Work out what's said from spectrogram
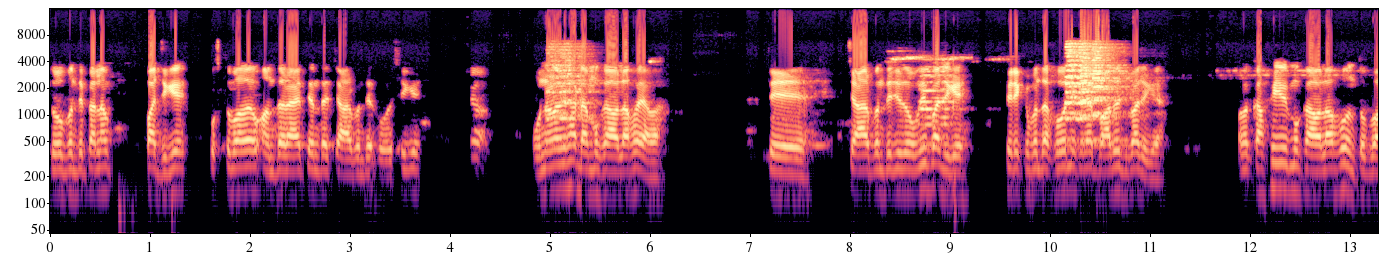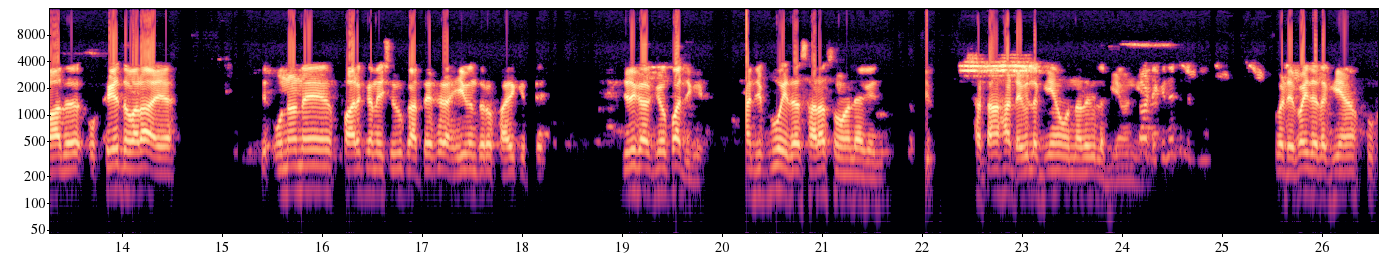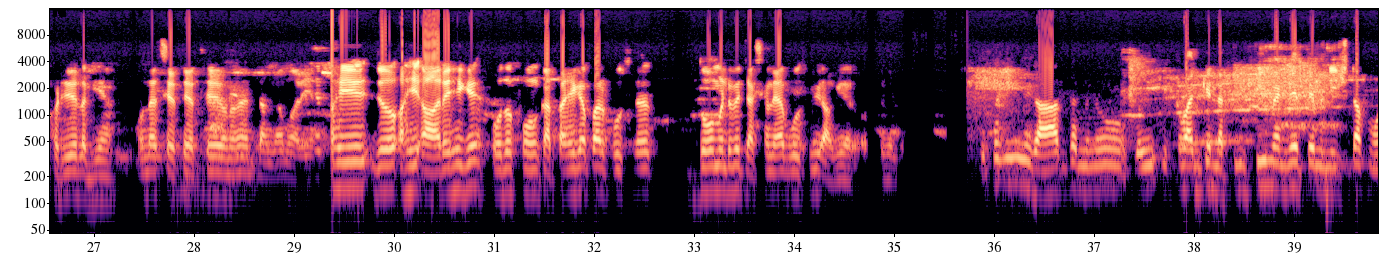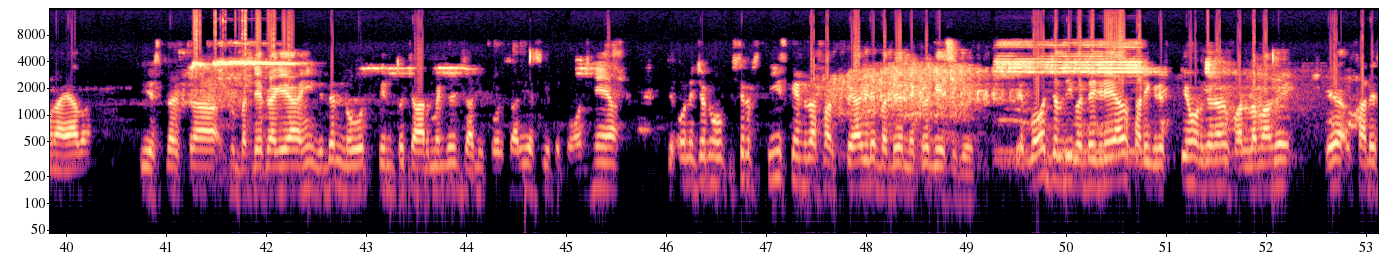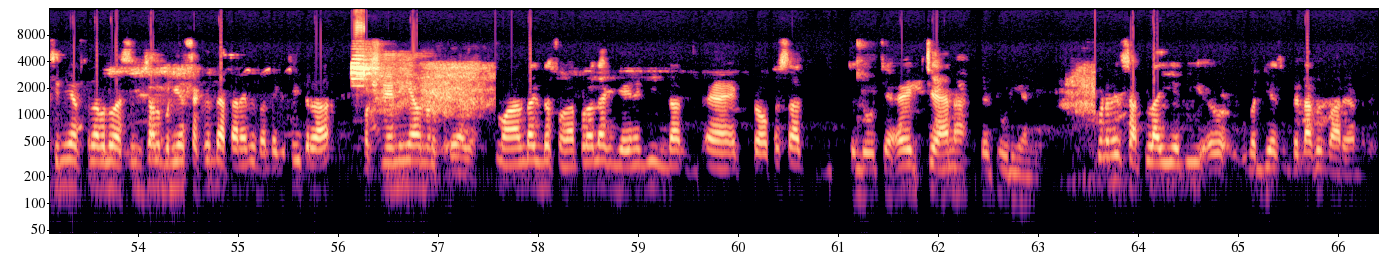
ਦੋ ਬੰਦੇ ਪਹਿਲਾਂ ਭੱਜ ਗਏ। ਉਸ ਤੋਂ ਬਾਅਦ ਉਹ ਅੰਦਰ ਆਏ ਤੇ ਅੰਦਰ ਚਾਰ ਬੰਦੇ ਹੋਰ ਸੀਗੇ। ਉਹਨਾਂ ਨਾਲ ਵੀ ਸਾਡਾ ਮੁਕਾਬਲਾ ਹੋਇਆ ਵਾ। ਤੇ ਚਾਰ ਬੰਦੇ ਜਦੋਂ ਉਹ ਵੀ ਭੱਜ ਗਏ ਫਿਰ ਇੱਕ ਬੰਦਾ ਹੋਰ ਨਿਕਲਿਆ ਬਾਅਦ ਵਿੱਚ ਭੱਜ ਗਿਆ। ਔਰ ਕਾਫੀ ਮੁਕਾਬਲਾ ਹੋਣ ਤੋਂ ਬਾਅਦ ਉਹ ਫੇਰ ਦੁਬਾਰਾ ਆਏ ਆ। ਤੇ ਉਹਨਾਂ ਨੇ ਫਾਇਰ ਕਰਨੇ ਸ਼ੁਰੂ ਕਰਤੇ ਫਿਰ ਅਸੀਂ ਵੀ ਅੰਦਰੋਂ ਫਾਇਰ ਕੀਤੇ ਜਿਹਦੇ ਕਰਕੇ ਉਹ ਭੱਜ ਗਏ। ਹਾਂਜੀ ਭੂਏ ਦਾ ਸਾਰਾ ਸੋਨਾ ਲੈ ਗਏ ਜੀ। ਸੱਟਾਂ ਸਾਡੇ ਵੀ ਲੱਗੀਆਂ ਉਹਨਾਂ ਦੇ ਵੀ ਲੱਗੀਆਂ ਹੋਣਗੀਆਂ ਤੁਹਾਡੇ ਕਿੰਨੇ ਲੱਗੀਆਂ ਵੱਡੇ ਭਾਈ ਦੇ ਲੱਗੀਆਂ ਫੁੱਫੜ ਜੀ ਦੇ ਲੱਗੀਆਂ ਉਹਨਾਂ ਦੇ ਸਿਰ ਤੇ ਇੱਥੇ ਉਹਨਾਂ ਨੇ ਡਾਂਗਾ ਮਾਰੀਆਂ। ਅਸੀਂ ਜਦੋਂ ਅਸੀਂ ਆ ਰਹੇ ਸੀਗੇ ਉਦੋਂ ਫੋਨ ਕਰਤਾ ਸੀਗਾ ਪਰ ਪੁਲਿਸ ਨੇ 2 ਮਿੰਟ ਵਿੱਚ ਐਕਸ਼ਨ ਲਿਆ ਪੁਲਿਸ ਵੀ ਆ ਗਈ ਉੱਥੇ। ਵੇਲੇ ਦੇਖੋ ਜੀ ਰਾਤ ਦਾ ਮੈਨੂੰ ਕੋਈ 1:29 ਮਿੰਟ ਦੇ ਤੇ ਮਨੀਸ਼ ਦਾ ਫੋਨ ਆਇਆ ਵਾ। ਕਿ ਇਸ ਤਰ੍ਹਾਂ ਇਸ ਤਰ੍ਹਾਂ ਬੰਦੇ ਪੈ ਗਿਆ ਅਸੀਂ ਵਿਦਨ ਨੋ 3 ਤੋਂ 4 ਮਿੰਟ ਦੇ ਵਿੱਚ ਸਾਡੀ ਫੋਰਸ ਸਾਰੀ ਅਸੀਂ ਇੱਥੇ ਪਹੁੰਚ ਗਏ ਆ ਤੇ ਉਹਨੇ ਚਲੋ ਸਿਰਫ 30 ਸਕਿੰਟ ਦਾ ਫ਼ਰਕ ਪਿਆ ਜਿਹੜੇ ਬੰਦੇ ਨਿਕਲ ਗਏ ਸੀਗੇ। ਤੇ ਬਹੁਤ ਜਲਦੀ ਬੰਦੇ ਜਿਹੜੇ ਆ ਉਹ ਸਾਡੀ ਗ੍ਰਿਫਤ ਹੋਣਗੇ ਉਹਨਾਂ ਨੂੰ ਫੜ ਲਵਾਂਗੇ। ਇਹ ਸਾਡੇ ਸੀਨੀਅਰ ਅਫਸਰਾਂ ਵੱਲੋਂ ਐਸਐਮ ਸਾਹਿਬ ਬੜੀਆਂ ਸਖਤ ਹਦਾਇਤਾਂ ਨੇ ਵੀ ਬੰਦੇ ਕਿਸੇ ਤਰ੍ਹਾਂ ਬਖਸ਼ਣੇ ਨਹੀਂ ਆ ਉਹਨਾਂ ਨੂੰ ਫੜਿਆ ਗਿਆ। ਸਮਾਨ ਦਾ ਜਿੱਦਾਂ ਸੋਨਾ ਥੋੜਾ ਲੈ ਕੇ ਗਏ ਨੇ ਜੀ ਜਿੱਦਾਂ ਅਹ, ਇੱਕ ਟੋਪਸ ਆ ਤੇ ਦੋ ਚੈ- ਚੈਨ ਆ ਤੇ ਚੂੜੀਆਂ ਨੇ। ਉਹਨਾਂ ਨੇ ਸੱਟ ਲਾਈ ਹੈ ਜੀ ਅਹ, ਵੱਜੇ ਅਸੀਂ ਬਿੱਲਾ ਕੋਈ ਮਾਰਿਆ ਉਹਨਾਂ ਦੇ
